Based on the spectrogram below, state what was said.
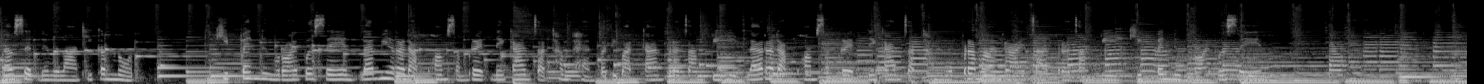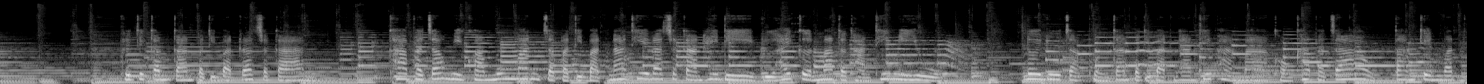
แล้วเสร็จในเวลาที่กำหนด คิดเป็น 100%และมีระดับความสำเร็จในการจัดทำแผนปฏิบัติการประจำปี และระดับความสำเร็จในการจัดทำงบประมาณรายจ่ายประจำปีคิดเป็น 100%พฤติกรรมการปฏิบัติราชการ ข้าพเจ้ามีความมุ่งมั่นจะปฏิบัติหน้าที่ราชการให้ดี หรือให้เกินมาตรฐานที่มีอยู่ โดยดูจากผลการปฏิบัติงานที่ผ่านมาของข้าพเจ้า ตามเกณฑ์วัดผ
